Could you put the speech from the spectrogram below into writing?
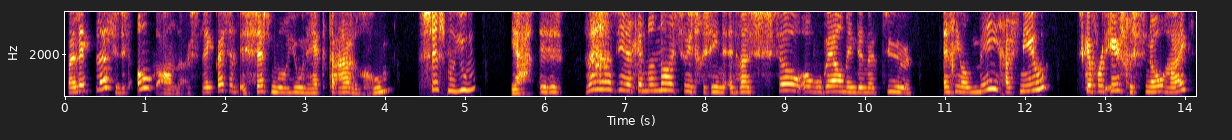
Maar Lake Placid is ook anders. Lake Placid is 6 miljoen hectare groen. 6 miljoen? Ja, dit is waanzinnig. Ik heb nog nooit zoiets gezien. Het was zo overweldigend, de natuur. Er ging al mega sneeuw. Dus ik heb voor het eerst gesnowhiked.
